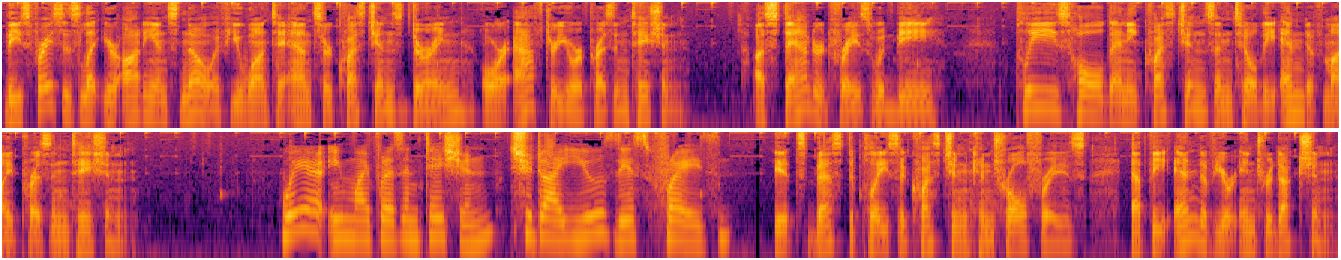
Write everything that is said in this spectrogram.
These phrases let your audience know if you want to answer questions during or after your presentation. A standard phrase would be, Please hold any questions until the end of my presentation. Where in my presentation should I use this phrase? It's best to place a question control phrase at the end of your introduction,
